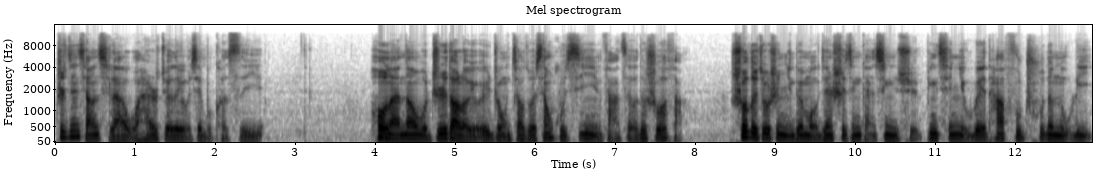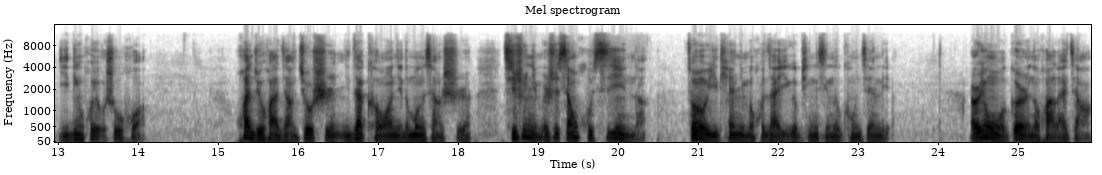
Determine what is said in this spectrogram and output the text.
至今想起来，我还是觉得有些不可思议。后来呢，我知道了有一种叫做相互吸引法则的说法，说的就是你对某件事情感兴趣，并且你为它付出的努力一定会有收获。换句话讲，就是你在渴望你的梦想时，其实你们是相互吸引的，总有一天你们会在一个平行的空间里。而用我个人的话来讲，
